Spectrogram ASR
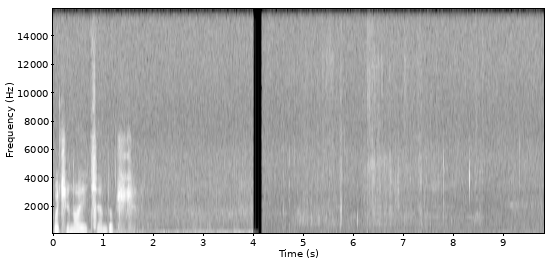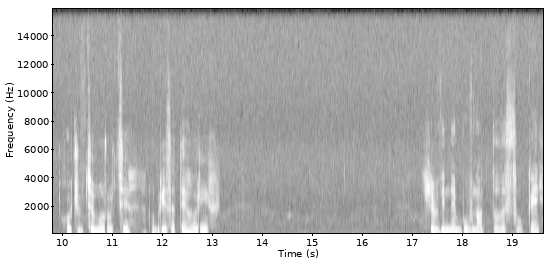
Починається дощ. Хочу в цьому році обрізати горіх, щоб він не був надто високий.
